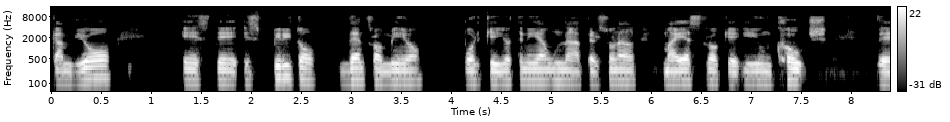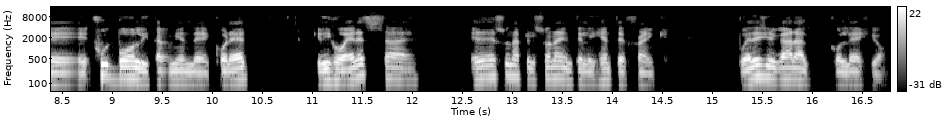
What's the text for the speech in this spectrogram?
cambió este espíritu dentro mío, porque yo tenía una persona maestro que, y un coach de fútbol y también de Cored, que dijo, eres, uh, eres una persona inteligente, Frank. Puedes llegar al colegio,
